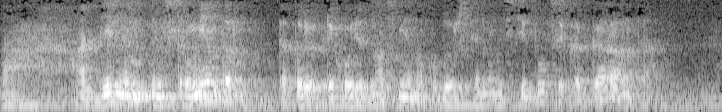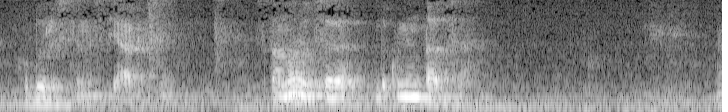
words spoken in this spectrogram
А, отдельным инструментом, который приходит на смену художественной институции как гаранта художественности акции, становится документация. А,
